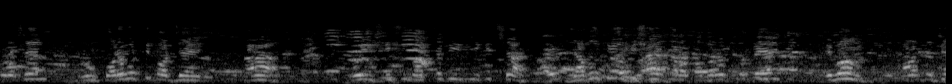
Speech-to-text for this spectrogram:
করেছেন এবং পরবর্তী পর্যায়ে তারা ওই শিশু বাচ্চাটির চিকিৎসা যাবতীয় বিষয় তারা তদারক করবেন এবং তার কাছে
